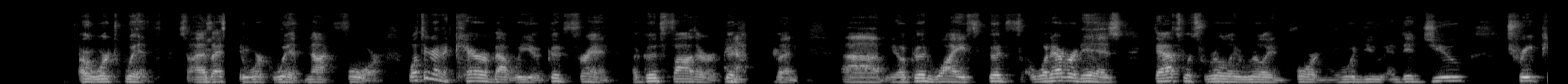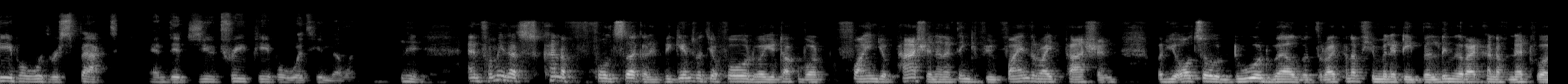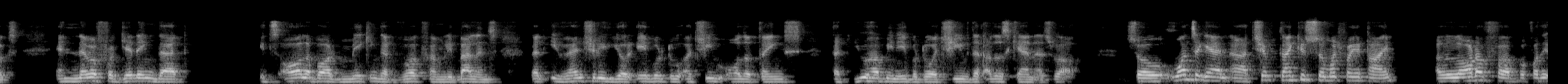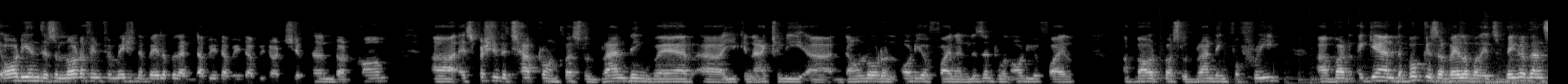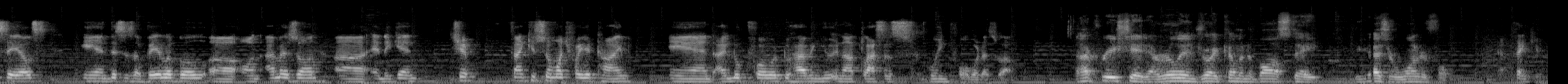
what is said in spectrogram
or worked with. So as I say, work with, not for. What they're going to care about with you, a good friend, a good father, a good husband, uh, you know, a good wife, good whatever it is. That's what's really, really important. And would you and did you treat people with respect and did you treat people with humility? And for me that's kind of full circle. It begins with your forward where you talk about find your passion. And i think if you find the right passion but you also do it well with the right kind of humility building the right kind of networks and never forgetting that it's all about making that work family balance that eventually you're able to achieve all the things that you have been able to achieve that others can as well. So once again uh, chip thank you so much for your time a lot of uh, for the audience there's a lot of information available at www.chiphelm.com uh, especially the chapter on personal branding where uh, you can actually uh, download an audio file and listen to an audio file about personal branding for free uh, but again the book is available it's bigger than sales and this is available uh, on amazon and again chip thank you so much for your time and i look forward to having you in our classes going forward as well I appreciate it. I really enjoyed coming to Ball State. You guys are wonderful. Yeah, thank you.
